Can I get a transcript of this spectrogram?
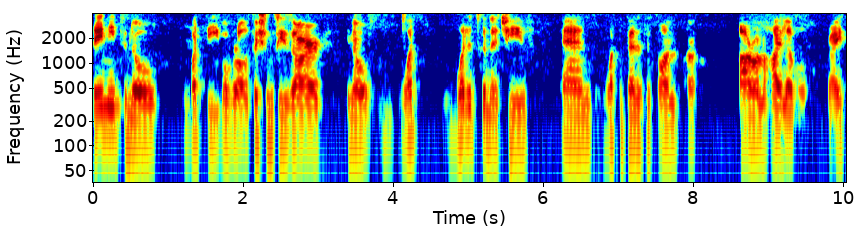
they need to know what the overall efficiencies are. You know what what it's going to achieve and what the benefits on are, are on a high level, right?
